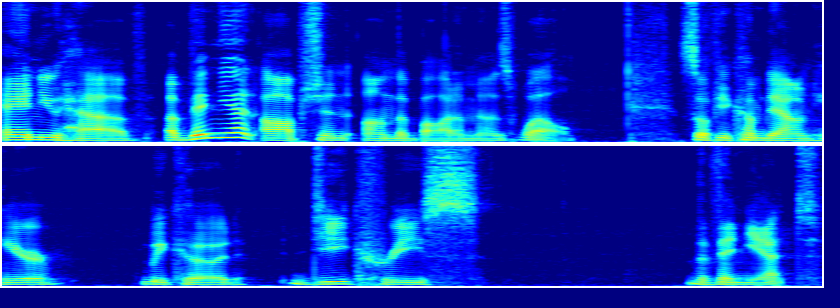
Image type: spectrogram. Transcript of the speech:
And you have a vignette option on the bottom as well. So if you come down here, we could decrease the vignette,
